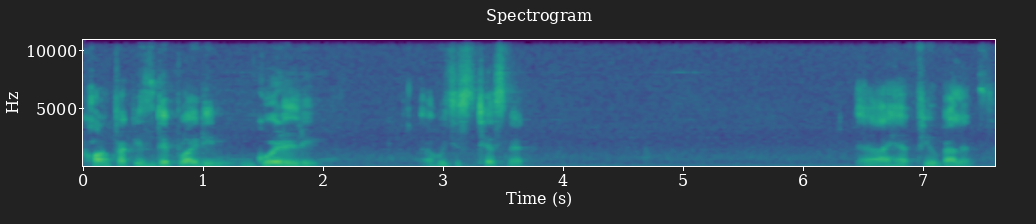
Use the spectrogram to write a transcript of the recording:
contract is deployed in Goerli, uh, which is testnet. Uh, I have few balance.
